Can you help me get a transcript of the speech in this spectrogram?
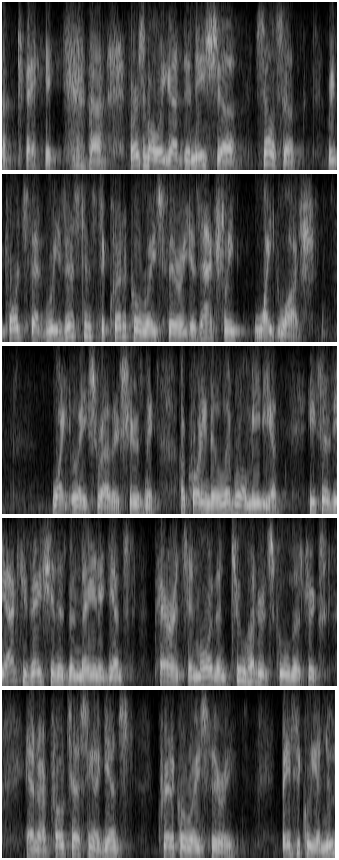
okay. Uh, first of all, we got Denise uh, Sosa reports that resistance to critical race theory is actually whitewash, white lace rather. Excuse me. According to the liberal media, he says the accusation has been made against parents in more than 200 school districts and are protesting against critical race theory. Basically, a new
